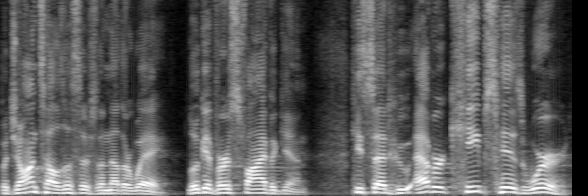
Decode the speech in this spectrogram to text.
But John tells us there's another way. Look at verse 5 again. He said, Whoever keeps his word,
